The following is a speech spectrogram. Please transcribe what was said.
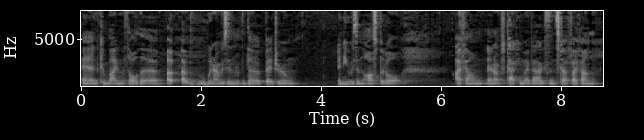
and combined with all the, uh, uh, when I was in the bedroom and he was in the hospital, I found, and I was packing my bags and stuff, I found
